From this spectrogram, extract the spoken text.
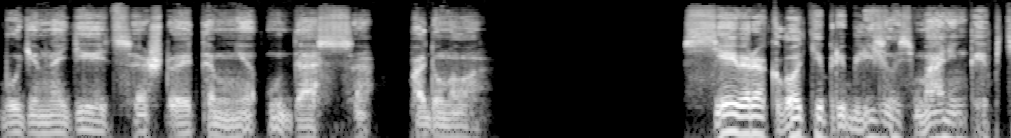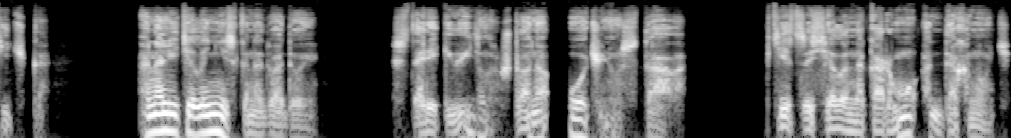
Будем надеяться, что это мне удастся». — подумал он. С севера к лодке приблизилась маленькая птичка. Она летела низко над водой. Старик видел, что она очень устала. Птица села на корму отдохнуть.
